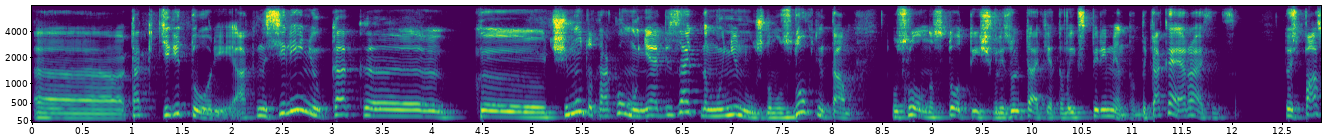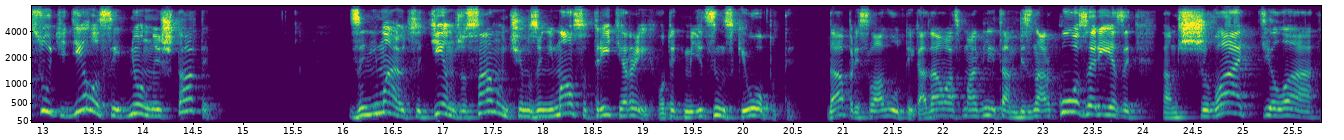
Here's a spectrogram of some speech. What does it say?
э, как к территории, а к населению как э, к чему-то такому необязательному ненужному. Сдохнет там условно 100 тысяч в результате этого эксперимента, да какая разница? То есть, по сути дела, Соединенные Штаты занимаются тем же самым, чем занимался Третий Рейх, вот эти медицинские опыты – да, пресловутый, когда вас могли там без наркоза резать, там сшивать тела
